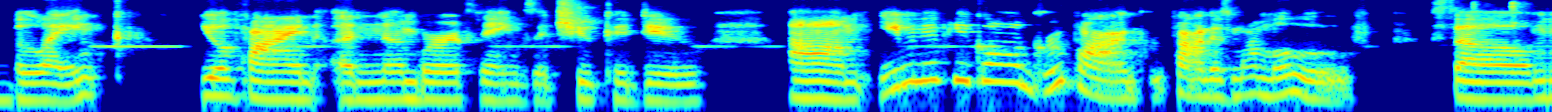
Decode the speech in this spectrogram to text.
blank, you'll find a number of things that you could do. Um, even if you go on Groupon, Groupon is my move. So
